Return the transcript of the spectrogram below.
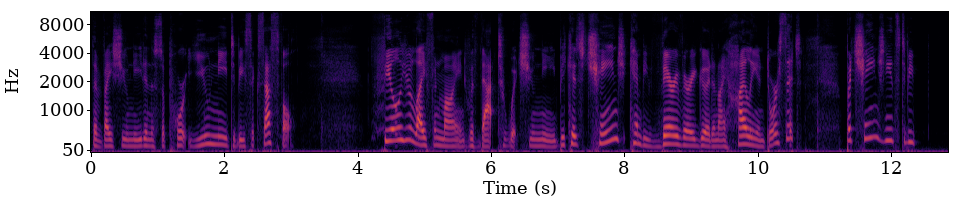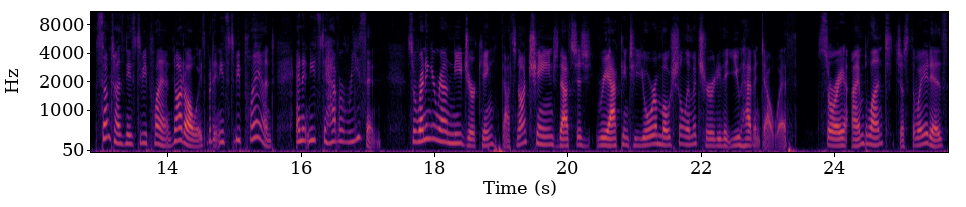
the advice you need and the support you need to be successful? Fill your life and mind with that to which you need because change can be very, very good and I highly endorse it. But change needs to be sometimes needs to be planned. Not always, but it needs to be planned and it needs to have a reason. So running around knee jerking, that's not change, that's just reacting to your emotional immaturity that you haven't dealt with. Sorry, I'm blunt, just the way it is.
